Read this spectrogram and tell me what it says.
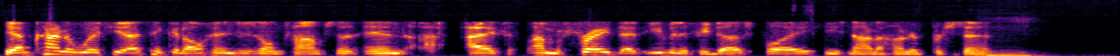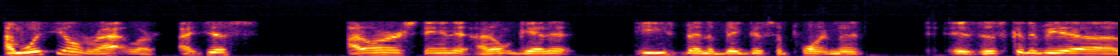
Yeah, I'm kind of with you. I think it all hinges on Thompson, and I, I'm afraid that even if he does play, he's not 100. percent mm. I'm with you on Rattler. I just I don't understand it. I don't get it. He's been a big disappointment. Is this going to be a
